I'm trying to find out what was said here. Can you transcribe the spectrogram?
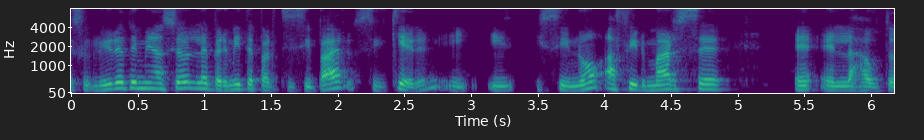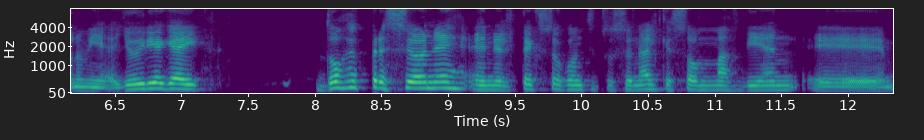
su libre determinación le permite participar si quieren y, si no, afirmarse en, las autonomías. Yo diría que hay dos expresiones en el texto constitucional que son más bien eh,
